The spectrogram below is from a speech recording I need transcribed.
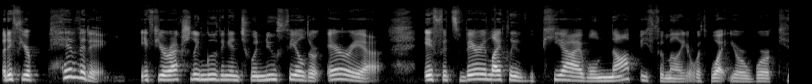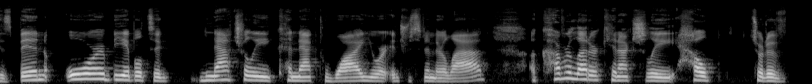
But if you're pivoting, if you're actually moving into a new field or area, if it's very likely that the PI will not be familiar with what your work has been or be able to naturally connect why you are interested in their lab, a cover letter can actually help sort of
